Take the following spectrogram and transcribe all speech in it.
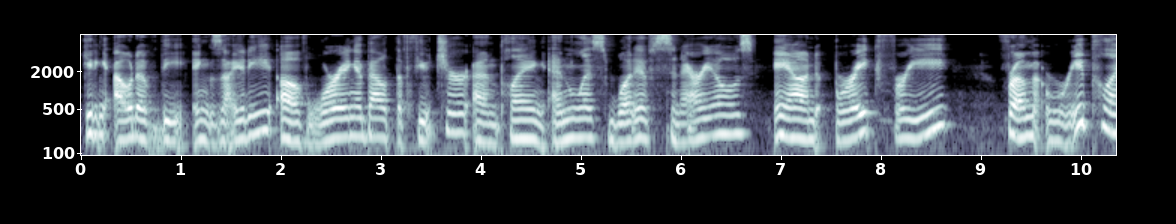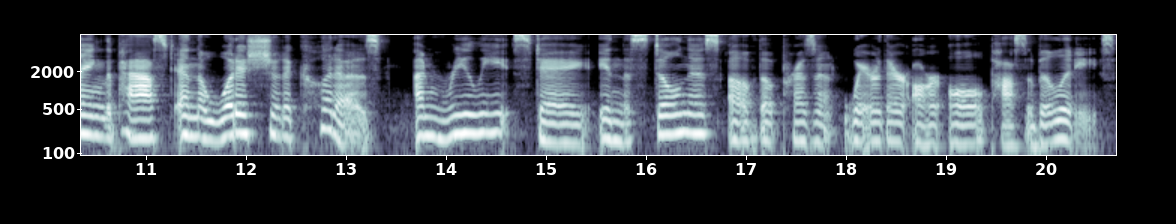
getting out of the anxiety of worrying about the future and playing endless what if scenarios and break free from replaying the past and the woulda, shoulda, couldas and really stay in the stillness of the present where there are all possibilities.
